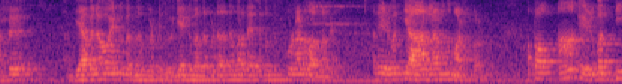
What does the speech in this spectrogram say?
മാഷ് അധ്യാപനവുമായിട്ട് ബന്ധപ്പെട്ട് ജോലിയായിട്ട് ബന്ധപ്പെട്ട് തച്ചമ്പാറ ദേശബന്ധ സ്കൂളിലാണ് വന്നത്. അത് എഴുപത്തി ആറിലാണെന്ന് മാഷ് പറഞ്ഞു. അപ്പോൾ ആ എഴുപത്തി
